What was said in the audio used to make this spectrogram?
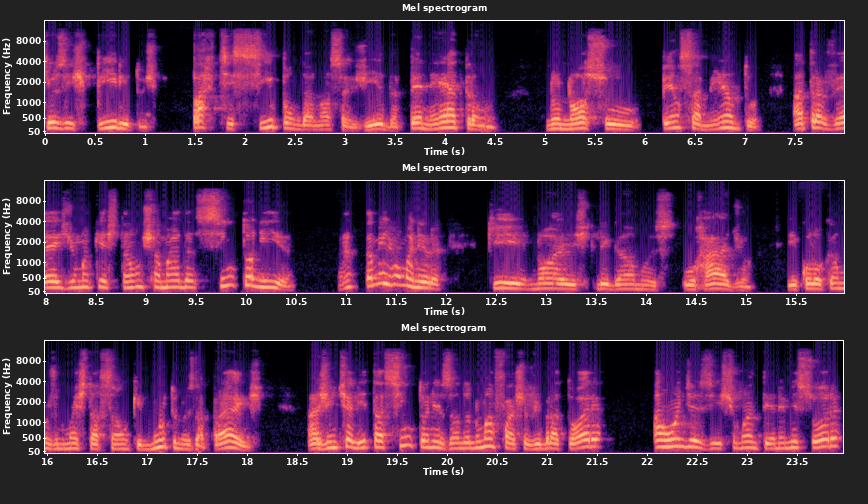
Que os espíritos participam da nossa vida, penetram no nosso pensamento através de uma questão chamada sintonia. Né? Da mesma maneira que nós ligamos o rádio e colocamos numa estação que muito nos apraz, a gente ali está sintonizando numa faixa vibratória aonde existe uma antena emissora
